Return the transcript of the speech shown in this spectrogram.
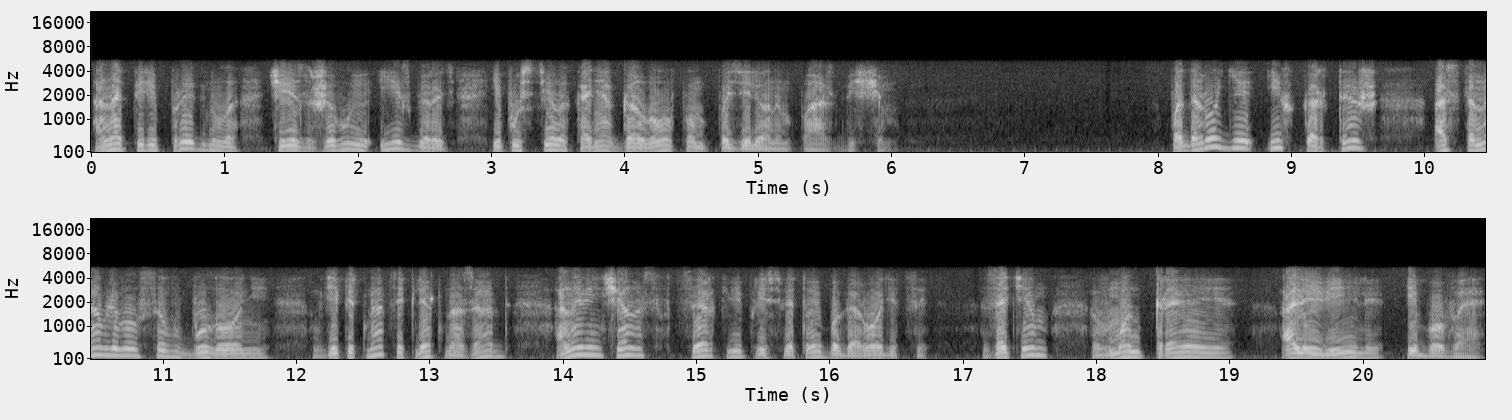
она перепрыгнула через живую изгородь и пустила коня галопом по зеленым пастбищам. По дороге их кортеж останавливался в Булоне, где 15 лет назад она венчалась в церкви Пресвятой Богородицы, затем в Монтрее, Оливиле и Бове.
